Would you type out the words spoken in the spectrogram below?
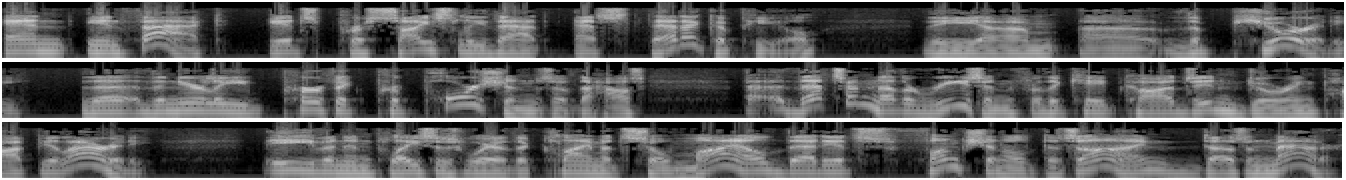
And in fact, it's precisely that aesthetic appeal, the, um, uh, the purity, the, the nearly perfect proportions of the house, uh, that's another reason for the Cape Cod's enduring popularity. Even in places where the climate's so mild that its functional design doesn't matter.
